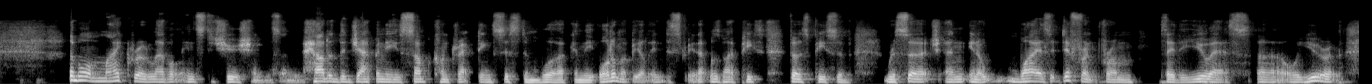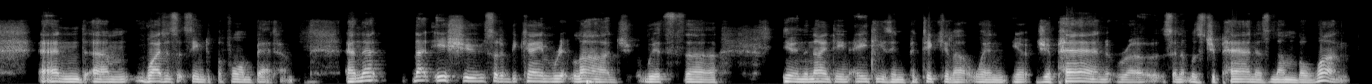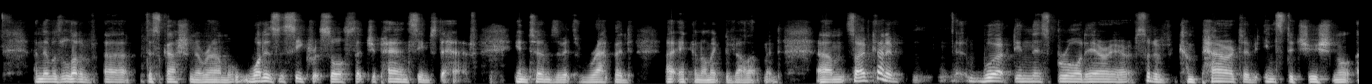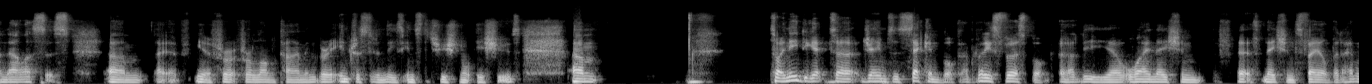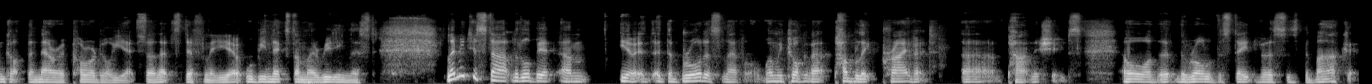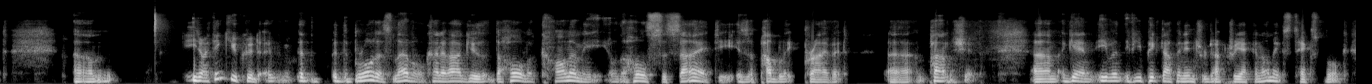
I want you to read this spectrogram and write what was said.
the more micro level institutions and how did the Japanese subcontracting system work in the automobile industry? That was my piece, first piece of research. And, you know, why is it different from, say, the US uh, or Europe? And um, why does it seem to perform better? And that that issue sort of became writ large with uh, you know, in the 1980s in particular, when you know, Japan rose and it was Japan as number one. And there was a lot of uh, discussion around what is the secret sauce that Japan seems to have in terms of its rapid uh, economic development. Um, so I've kind of worked in this broad area of sort of comparative institutional analysis, um, you know, for, for a long time and very interested in these institutional issues. Um, so I need to get uh, James's second book. I've got his first book, uh, the uh, Why Nation uh, Nations Fail, but I haven't got the Narrow Corridor yet. So that's definitely uh, will be next on my reading list. Let me just start a little bit. Um, you know, at, at, the broadest level, when we talk about public-private uh, partnerships or the, the role of the state versus the market, um, you know, I think you could, at the, broadest level, kind of argue that the whole economy or the whole society is a public-private uh, partnership. Um, again, even if you picked up an introductory economics textbook,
